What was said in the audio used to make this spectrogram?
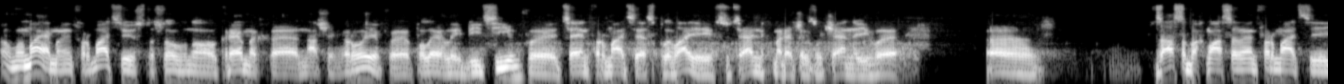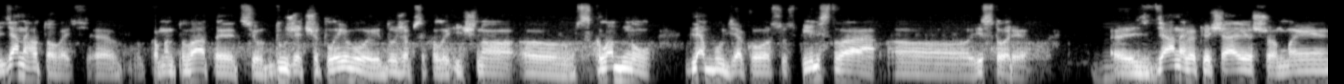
Ну, Ми маємо інформацію стосовно окремих е, наших героїв, е, полеглих бійців. Е, Ця інформація спливає і в соціальних мережах, звичайно, і в е, засобах масової інформації. Я не готовий е, коментувати цю дуже чутливу і дуже психологічно е, складну для будь-якого суспільства е, історію. Е, Я не виключаю, що ми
